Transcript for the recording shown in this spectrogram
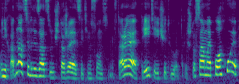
У них одна цивилизация уничтожается этими солнцами, вторая, третья и четвертая. И что самое плохое,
